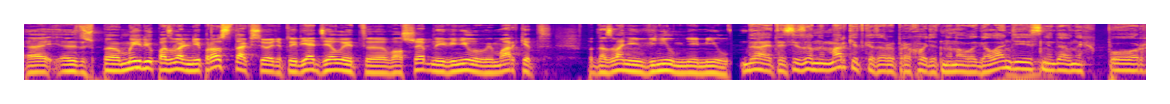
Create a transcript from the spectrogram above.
Э, э, Мы Илью позвали не просто так сегодня, потому что Илья делает волшебный виниловый маркет под названием «Винил мне мил». Да, это сезонный маркет, который проходит на Новой Голландии с недавних пор.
